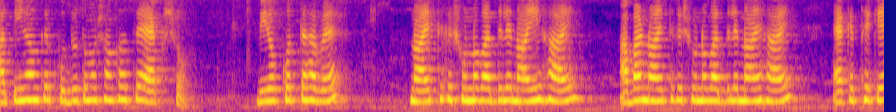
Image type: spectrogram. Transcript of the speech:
আর তিন অঙ্কের ক্ষুদ্রতম সংখ্যা হচ্ছে একশো। বিয়োগ করতে হবে, নয় থেকে শূন্য বাদ দিলে নয়ই হয়, আবার নয় থেকে শূন্য বাদ দিলে নয় হয়, একের থেকে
